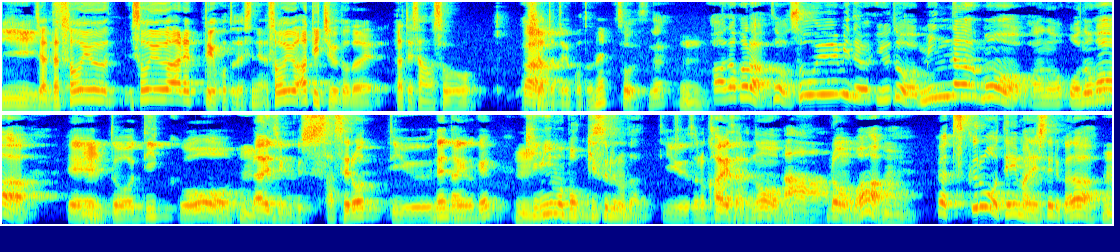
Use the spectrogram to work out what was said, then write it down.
いい。じゃあ、だそういう、そういうあれっていうことですね。そういうアティチュードで、伊達さんはそうおっしゃったということね。そうですね。うん。あ、だから、そう、そういう意味で言うと、みんなもう、あの、小野が、えーっと、ディックをうんライジングさせろっていうね、投げかけ、うん君も勃起するのだっていう、そのカエサルの。論は、作ろうをテーマにしてるから、うん。う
